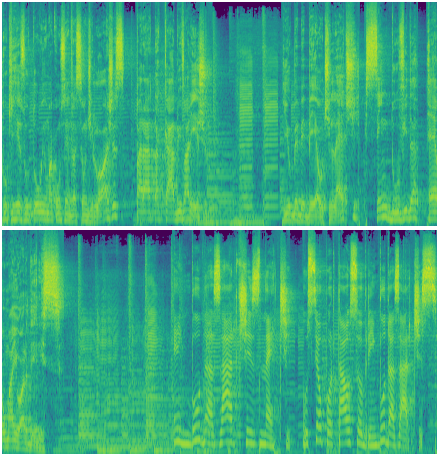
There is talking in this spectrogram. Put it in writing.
o que resultou em uma concentração de lojas para atacado e varejo. E o BBB Outlet, sem dúvida, é o maior deles. Embu das Artes Net, o seu portal sobre Embu das Artes.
